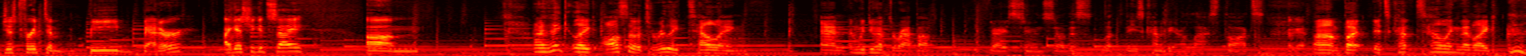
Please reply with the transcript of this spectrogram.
just for it to be better. I guess you could say. Um, And I think like also it's really telling, and and we do have to wrap up very soon. So this let these kind of be our last thoughts. okay. Um, but it's kind of telling that like, you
